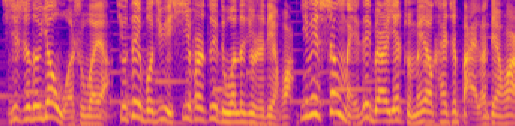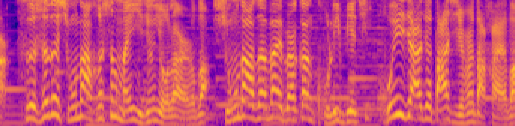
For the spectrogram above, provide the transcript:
其实都要我说呀，就这部剧戏份最多的就是电话，因为盛美这边也准备要开始摆了电话。此时的熊大和盛美已经有了儿子，熊大在外边干苦力憋气，回家就打媳妇打孩子，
